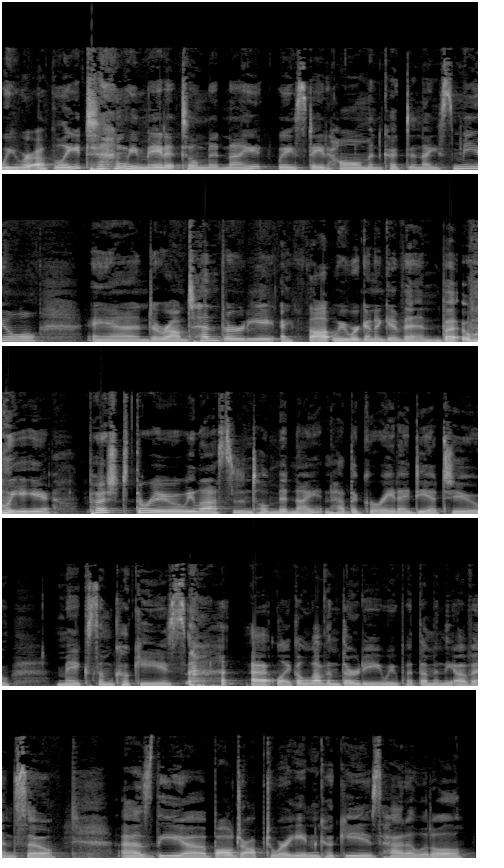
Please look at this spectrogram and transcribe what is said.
We were up late. we made it till midnight. We stayed home and cooked a nice meal. And around 10:30, I thought we were going to give in, but we pushed through. We lasted until midnight and had the great idea to make some cookies at like 11:30. We put them in the oven. So as the uh, ball dropped, we're eating cookies, had a little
